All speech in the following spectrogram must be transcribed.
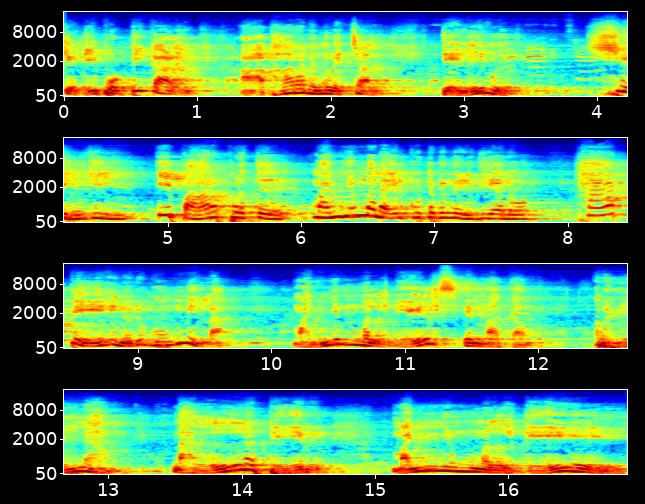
ശരി പൊട്ടിക്കാളി. ആധാരം എന്ന് വെച്ചാൽ തെളിവ്. എങ്കിൽ ഈ പാറപ്പുറത്ത് മഞ്ഞമ്മൽ അയൽക്കൂട്ടം എന്ന് എഴുതിയാലോ? ആ പേരിനൊരു ഗുമ്മില്ല. മഞ്ഞുമ്മൽ ഗേൾസ് എന്നാക്കാം. കൊള്ളാം. നല്ല പേര്. മഞ്ഞുമ്മൽ ഗേൾസ്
